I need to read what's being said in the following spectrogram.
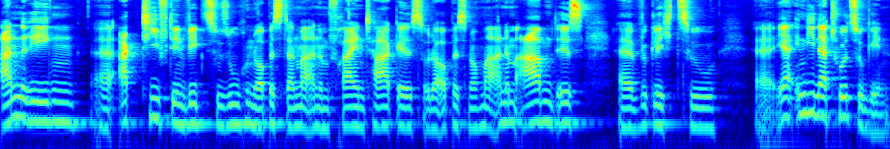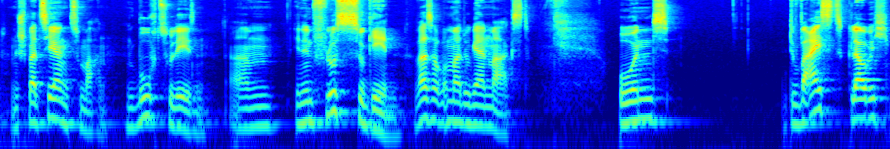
anregen, äh, aktiv den Weg zu suchen, ob es dann mal an einem freien Tag ist oder ob es nochmal an einem Abend ist, äh, wirklich zu, äh, ja, in die Natur zu gehen, einen Spaziergang zu machen, ein Buch zu lesen, ähm, in den Fluss zu gehen, was auch immer du gern magst. Und du weißt, glaube ich,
